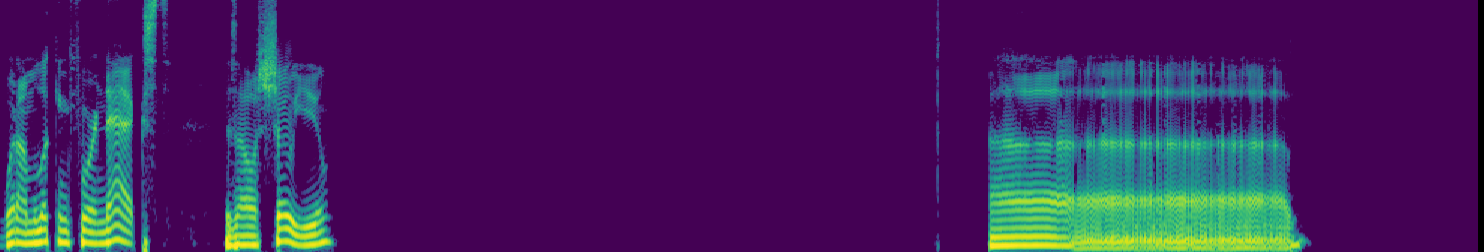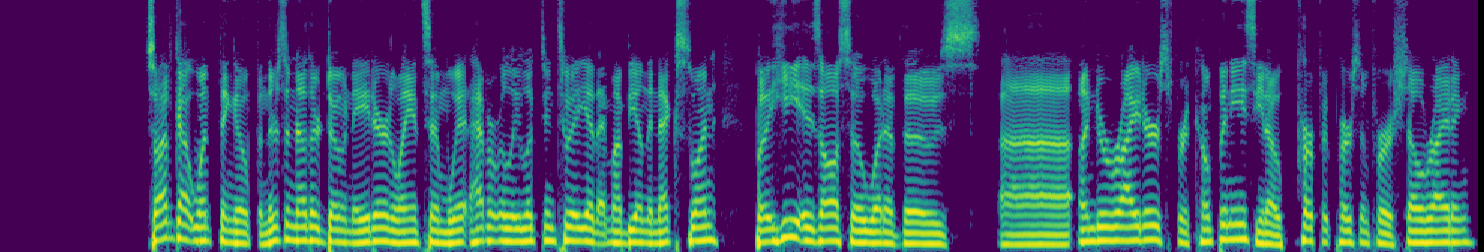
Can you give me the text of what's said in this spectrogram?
What I'm looking for next is I'll show you. Uh, so I've got one thing open. There's another donator, Lance M. Witt. Haven't really looked into it yet. That might be on the next one. But he is also one of those uh, underwriters for companies. You know, perfect person for a shell writing.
